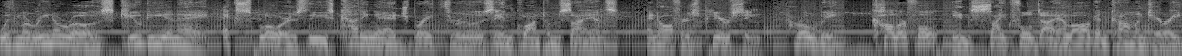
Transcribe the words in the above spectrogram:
with Marina Rose, QDNA, explores these cutting edge breakthroughs in quantum science and offers piercing, probing, colorful, insightful dialogue and commentary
